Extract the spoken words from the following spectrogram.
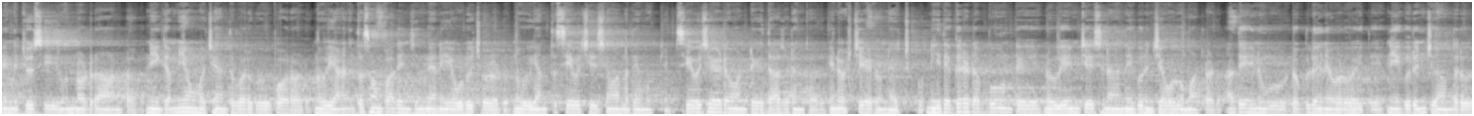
నిన్ను చూసి ఉన్నోడురా అంటావు నీ గమ్యం వచ్చేంత వరకు పోరాడు. నువ్వు ఎంత సంపాదించింది అని ఎవడూ చూడడు. నువ్వు ఎంత సేవ్ చేసావు అన్నదే ముఖ్యం. సేవ్ చేయడం అంటే దాచడం కాదు. ఇన్వెస్ట్ చేయడం నేర్చుకో. నీ దగ్గర డబ్బు ఉంటే నువ్వేం చేసినా నీ గురించి ఎవడు మాట్లాడు. అదే నువ్వు డబ్బు లేనివాడు అయితే నీ గురించి అందరూ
